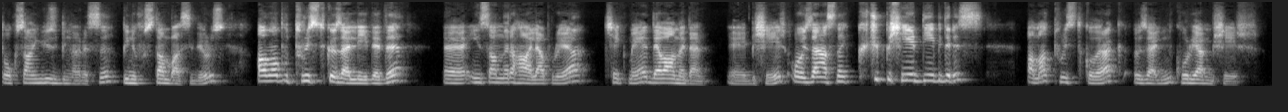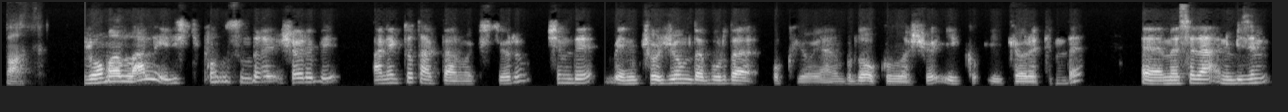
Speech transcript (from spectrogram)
90-100 bin arası bir nüfustan bahsediyoruz. Ama bu turistik özelliği de de e, insanları hala buraya çekmeye devam eden e, bir şehir. O yüzden aslında küçük bir şehir diyebiliriz. Ama turistik olarak özelliğini koruyan bir şehir Bath. Romalılarla ilişki konusunda şöyle bir anekdot aktarmak istiyorum. Şimdi benim çocuğum da burada okuyor yani burada okullaşıyor ilk ilk öğretimde. Ee, mesela hani bizim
